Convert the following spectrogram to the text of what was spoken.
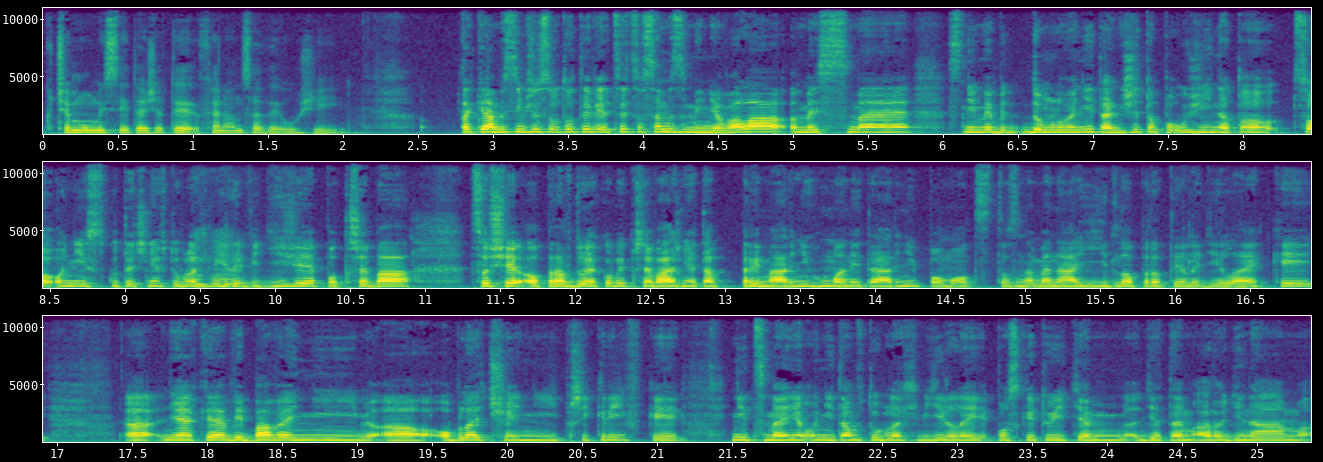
k čemu myslíte, že ty finance využijí? Tak já myslím, že jsou to ty věci, co jsem zmiňovala. My jsme s nimi domluveni tak, že to použijí na to, co oni skutečně v tuhle mm-hmm. chvíli vidí, že je potřeba, což je opravdu jakoby převážně ta primární humanitární pomoc, to znamená jídlo pro ty lidi, léky, nějaké vybavení, oblečení, přikrývky. Nicméně oni tam v tuhle chvíli poskytují těm dětem a rodinám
